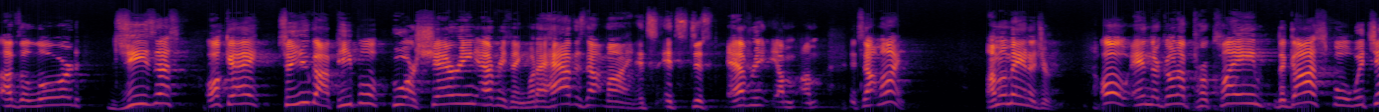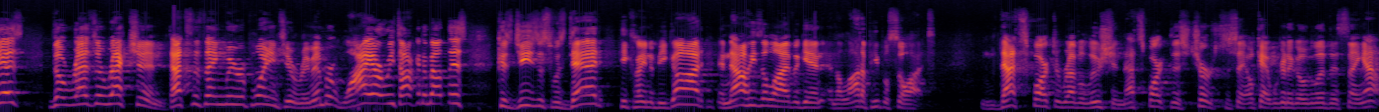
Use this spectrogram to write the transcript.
of the Lord Jesus. Okay, so you got people who are sharing everything. What I have is not mine. It's it's just every. I'm, I'm, it's not mine. I'm a manager. Oh, and they're going to proclaim the gospel, which is the resurrection. That's the thing we were pointing to. Remember, why are we talking about this? Because Jesus was dead, he claimed to be God, and now he's alive again, and a lot of people saw it. That sparked a revolution. That sparked this church to say, okay, we're going to go live this thing out.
